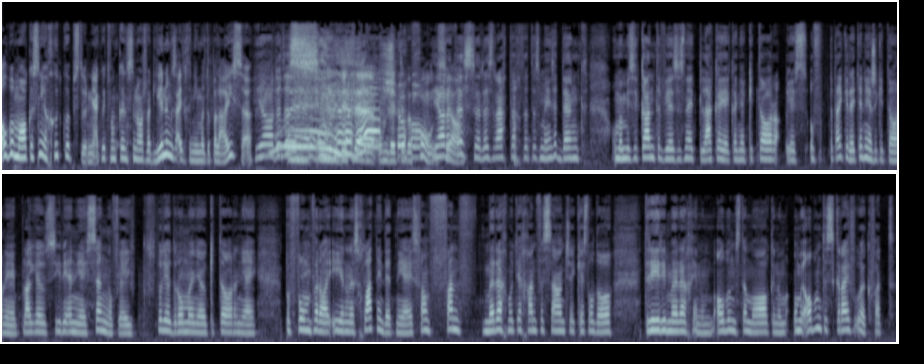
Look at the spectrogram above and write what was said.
album maak is nie 'n goedkoop storie nie. Ek weet van kunstenaars wat lenings uitgeneem het op hulle huise. Ja, dit is om dit te, om dit te befonds. Ja, dit ja. is so. Dis regtig, dit is mense dink om 'n musikant te wees is net lekker. Jy kan jou gitaar, jy's of partykeer het jy nie eens 'n gitaar nie. Jy plug jou CD in, jy sing of jy speel jou drome in jou gitaar en jy perform vir daai uur en is glad nie dit nie. Jy is van van middag moet jy gaan vir soundcheck. Jy's al daar 3:00 die middag en om albums te maak en om om die album te skryf ook wat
